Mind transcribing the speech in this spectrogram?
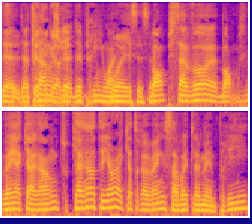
de, C'est de tranche catégorie. de, de prix. Ouais. Ouais, c'est ça. Bon, puis ça va, euh, bon, 20 à 40, 41 à 80, ça va être le même prix.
